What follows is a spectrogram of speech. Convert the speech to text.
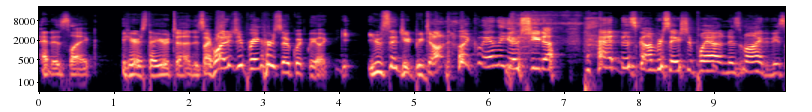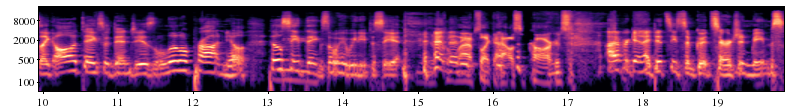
and is like, "Here's Nayuta," and it's like, "Why did you bring her so quickly?" Like, "Y- you said you'd be done. like, clearly Yoshida had this conversation play out in his mind, and he's like, "All it takes with Denji is a little prod, and he'll he'll see things the way we need to see it." and then he- like a house of cards. I forget. I did see some good surgeon memes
